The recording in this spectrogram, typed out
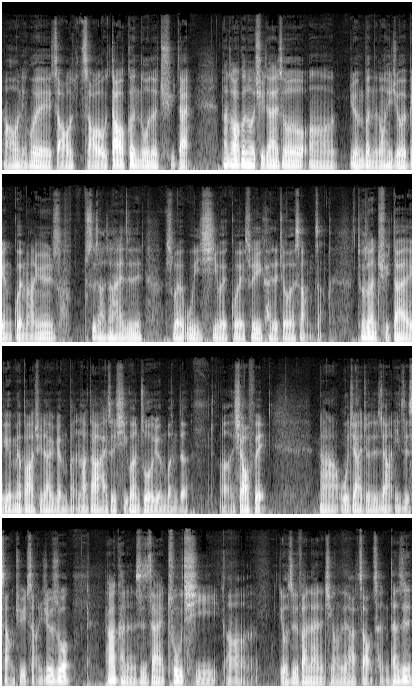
然后你会找找到更多的取代。那找到更多取代的时候，呃，原本的东西就会变贵嘛，因为市场上还是所谓物以稀为贵，所以开始就会上涨。就算取代也没有办法取代原本，然后大家还是习惯做原本的呃消费，那物价就是这样一直上去上去。就是说，它可能是在初期呃有资泛滥的情况之下造成，但是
